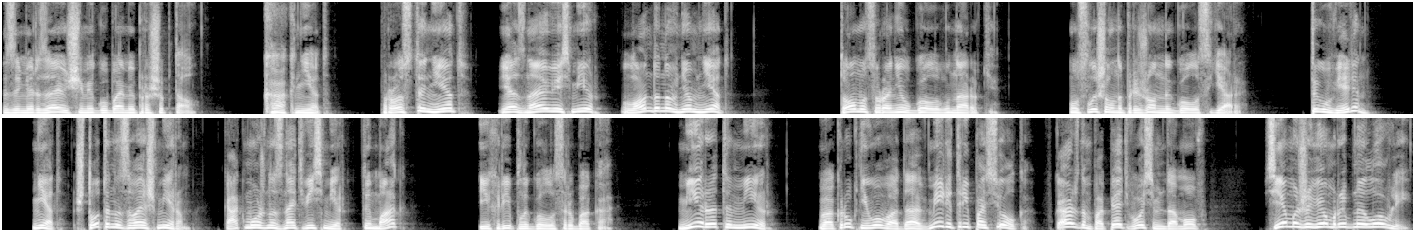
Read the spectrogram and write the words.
Замерзающими губами прошептал. «Как нет?» «Просто нет. Я знаю весь мир. Лондона в нем нет». Томас уронил голову на руки. Услышал напряженный голос Яры. «Ты уверен?» «Нет, что ты называешь миром? Как можно знать весь мир? Ты маг?» И хриплый голос рыбака. «Мир — это мир. Вокруг него вода. В мире три поселка. В каждом по 5-8 домов. Все мы живем рыбной ловлей.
